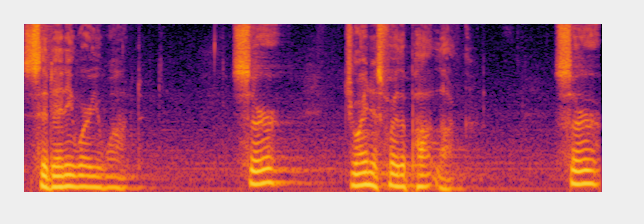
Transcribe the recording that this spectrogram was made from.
sit anywhere you want. Sir, join us for the potluck. Sir,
